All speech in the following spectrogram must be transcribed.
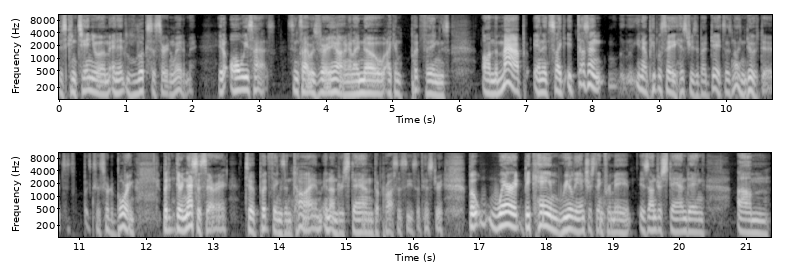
this continuum, and it looks a certain way to me. It always has. Since I was very young, and I know I can put things on the map. And it's like it doesn't, you know, people say history is about dates. It has nothing to do with dates. It's, it's sort of boring, but they're necessary to put things in time and understand the processes of history. But where it became really interesting for me is understanding. Um,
